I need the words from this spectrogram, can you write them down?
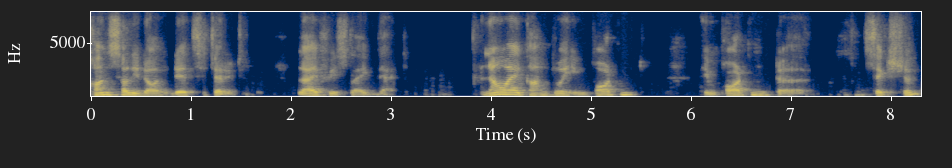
consolidates territory. Life is like that. Now I come to an important, important uh, section,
